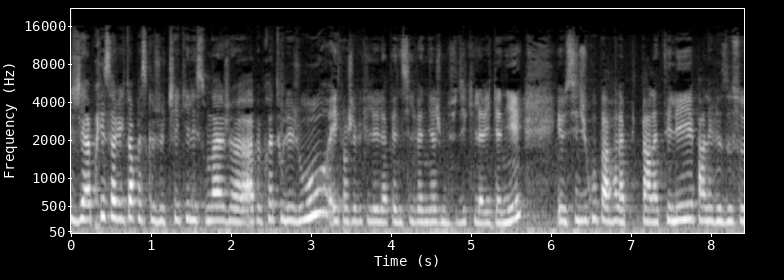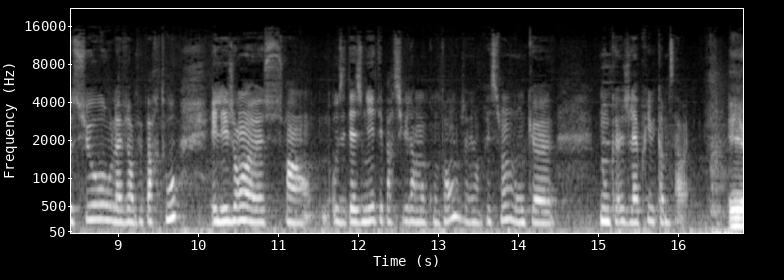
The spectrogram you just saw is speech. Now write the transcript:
J'ai appris sa victoire parce que je checkais les sondages euh, à peu près tous les jours. Et quand j'ai vu qu'il avait la Pennsylvania, je me suis dit qu'il avait gagné. Et aussi, du coup, par la, par la télé, par les réseaux sociaux, on l'a vu un peu partout. Et les gens euh, enfin, aux États-Unis étaient particulièrement contents, j'avais l'impression. Donc, euh, donc je l'ai appris comme ça, ouais. Et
